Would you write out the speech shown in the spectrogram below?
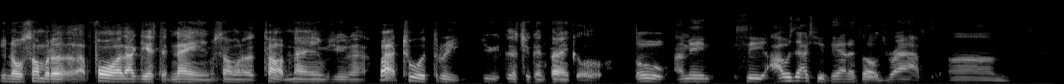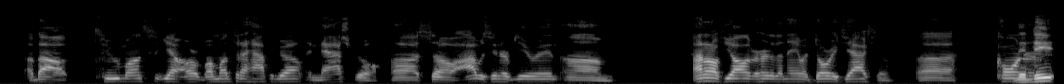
you know, some of the uh, for I guess the names, some of the top names you know, about two or three you, that you can think of. Oh, I mean, see, I was actually at the NFL draft um, about two months, yeah, or a month and a half ago in Nashville. Uh, so I was interviewing. Um, I don't know if y'all ever heard of the name of Dory Jackson, uh, corner the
